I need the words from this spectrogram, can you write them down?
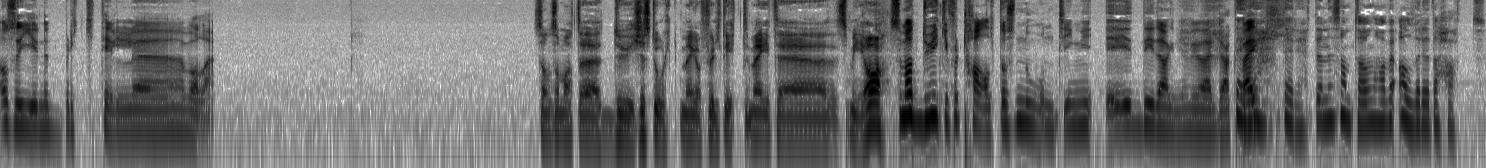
Og så gi hun et blikk til uh, Våle. Sånn som at uh, du ikke stolte meg og fulgte etter meg til smia. Som at du ikke fortalte oss noen ting i de dagene vi var i Drakeberg. dere, denne samtalen har vi allerede hatt.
